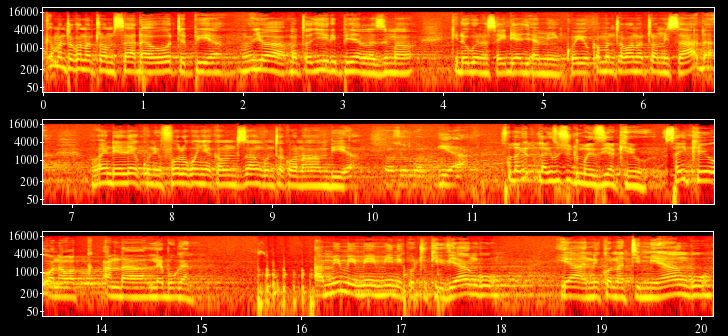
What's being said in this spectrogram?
kama nitakuwa natoa msaada wowote pia, unajua matajiri pia lazima kidogo nasaidia jamii. Kwa hiyo kama nitakuwa natoa misaada, waendelee kunifollow kwenye akaunti zangu, nitakuwa nawaambia yeah. So like, like tukimalizia KO. Sasa hii KO ana under label gani? A, mimi mimi niko tu kivyangu ya niko na timu yangu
